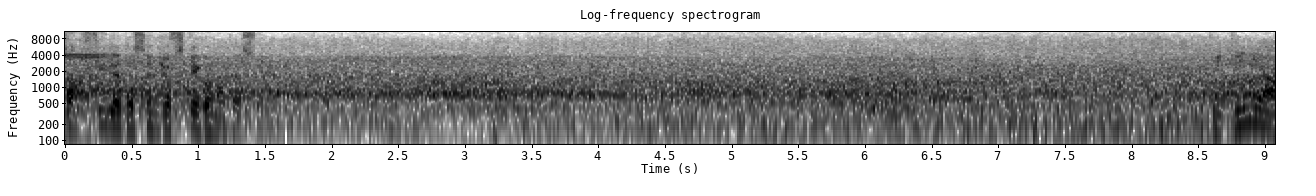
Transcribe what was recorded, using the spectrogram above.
za chwilę do sędziowskiego notesu. Vitinha.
